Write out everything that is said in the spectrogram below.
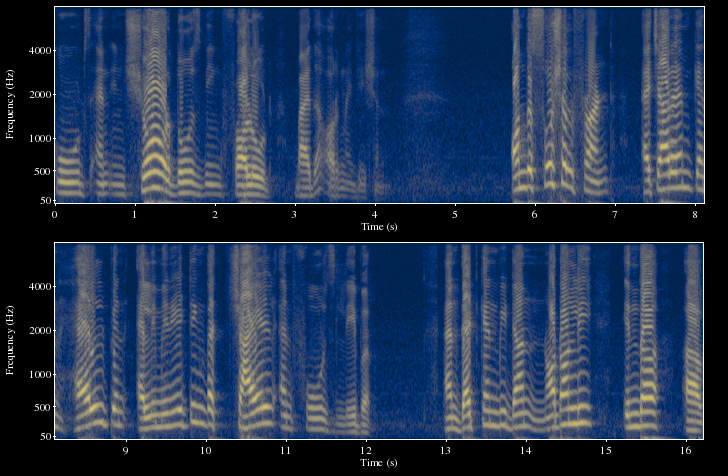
codes and ensure those being followed by the organization. On the social front, HRM can help in eliminating the child and forced labor and that can be done not only in the uh,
